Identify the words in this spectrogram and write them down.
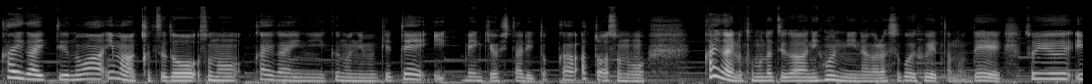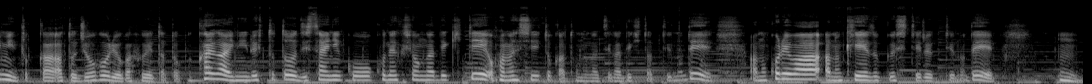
海外っていうのは今活動、その海外に行くのに向けて勉強したりとか、あとはその、海外の友達が日本にいながらすごい増えたので、そういう意味とか、あと情報量が増えたとか、海外にいる人と実際にこうコネクションができて、お話とか友達ができたっていうので、あの、これはあの継続してるっていうので、うん、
